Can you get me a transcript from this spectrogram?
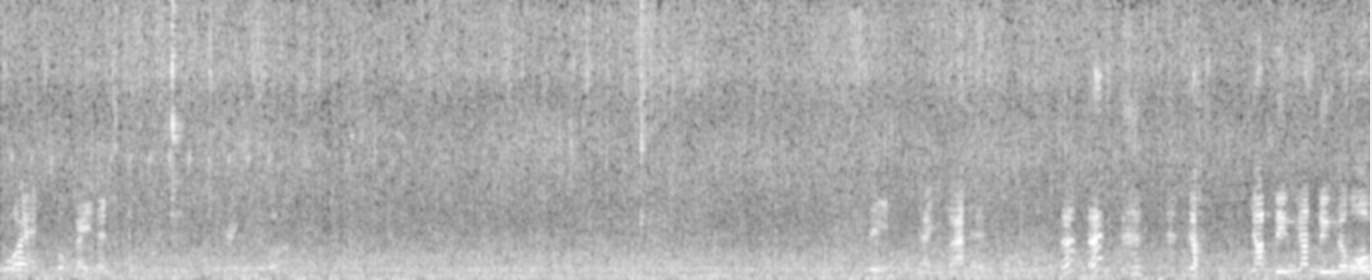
โอ้ยลงไก่เด้อเด็ใหญ่อยู่นัดเลยย้อนย้อนดึงย้อนดึงครับผม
